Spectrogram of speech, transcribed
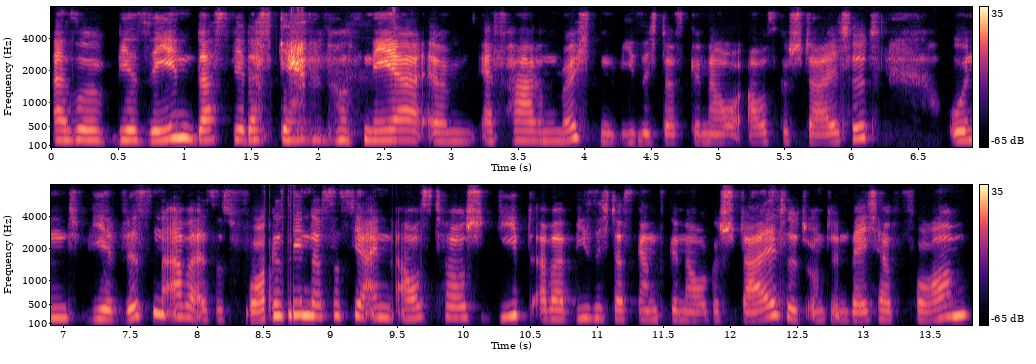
Also wir sehen, dass wir das gerne noch näher ähm, erfahren möchten, wie sich das genau ausgestaltet. Und wir wissen aber, es ist vorgesehen, dass es hier einen Austausch gibt, aber wie sich das ganz genau gestaltet und in welcher Form,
